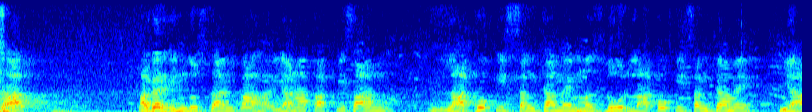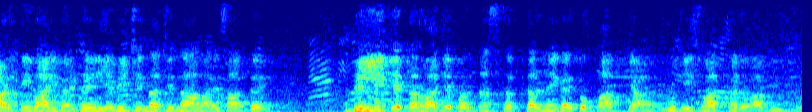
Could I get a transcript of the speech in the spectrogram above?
साहब अगर हिंदुस्तान का, हरियाणा का किसान लाखों की संख्या में, मजदूर लाखों की संख्या में ये आड़ती भाई बैठे हैं, ये भी चिंदा चिंदा हमारे साथ गए। दिल्ली के दरवाजे पर दस्तखत करने गए तो पाप क्या है? मुझे इस बात का जवाब दीजिए।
